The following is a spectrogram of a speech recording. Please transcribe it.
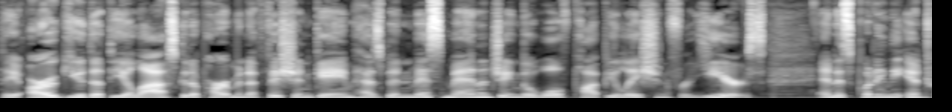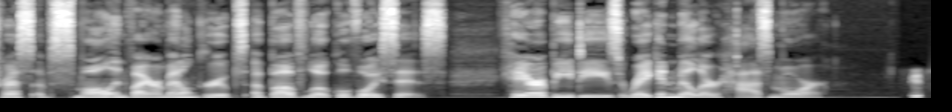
They argue that the Alaska Department of Fish and Game has been mismanaging the wolf population for years and is putting the interests of small environmental groups above local voices. KRBD's Reagan Miller has more. It's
